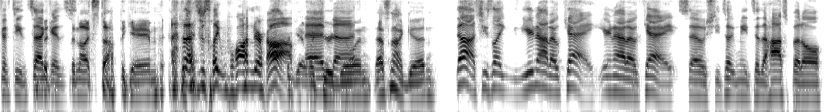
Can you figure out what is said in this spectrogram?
15 But- seconds, but, not stop the game. and I'd just like wander off. Forget what and, you're uh, doing. That's not good. no, she's like, you're not okay. You're not okay. So she took me to the hospital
